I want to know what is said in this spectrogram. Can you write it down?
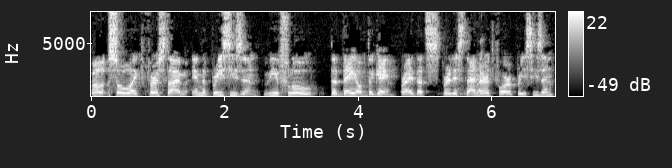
Well, so like first time in the preseason, we flew the day of the game, right? That's pretty standard right. for a preseason.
